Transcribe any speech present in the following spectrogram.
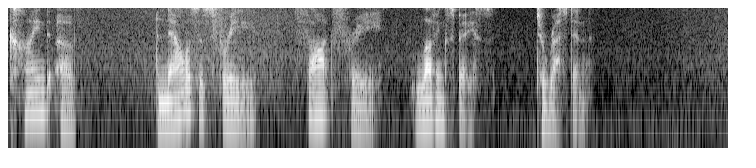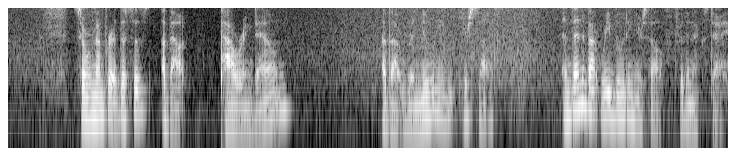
kind of analysis free, thought free, loving space to rest in. So remember, this is about powering down, about renewing yourself, and then about rebooting yourself for the next day.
